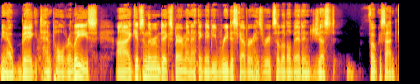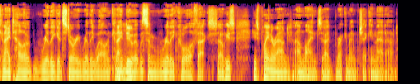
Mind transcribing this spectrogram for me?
you know, big tentpole release, uh, gives him the room to experiment. And I think maybe rediscover his roots a little bit and just focus on can I tell a really good story really well and can mm-hmm. I do mm-hmm. it with some really cool effects. So he's he's playing around online, so I'd recommend checking that out.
